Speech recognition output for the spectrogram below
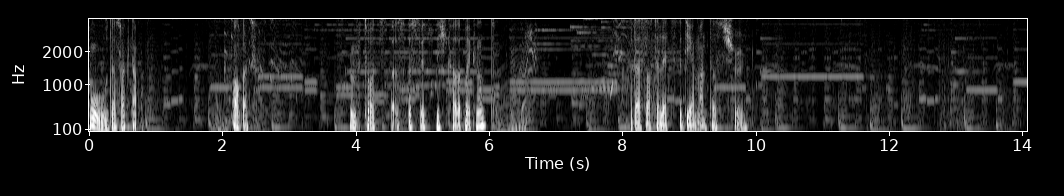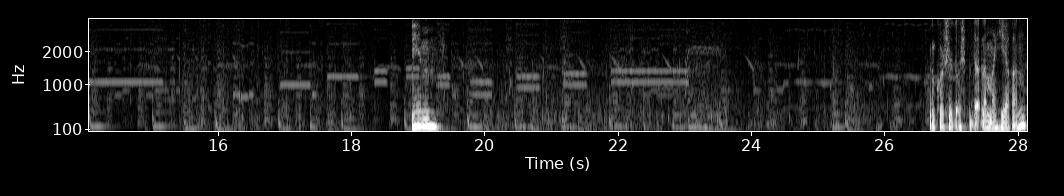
Uh, das war knapp. Oh Gott. Fünf Tots, das ist jetzt nicht gerade prickelnd. Das ist auch der letzte Diamant, das ist schön. Ähm. Dann kuschelt euch bitte alle mal hier ran.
